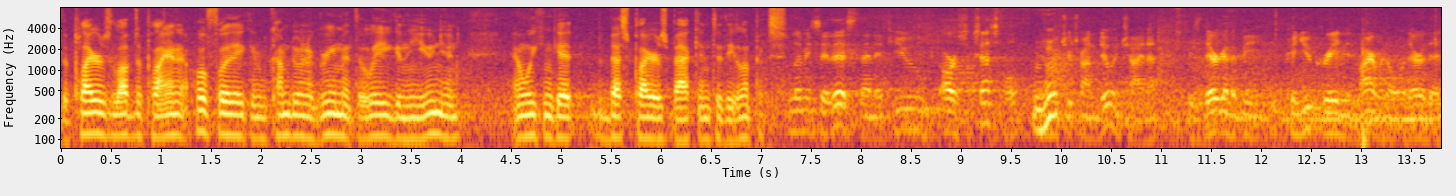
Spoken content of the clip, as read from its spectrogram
The players love to play in it. Hopefully, they can come to an agreement, the league and the union, and we can get the best players back into the Olympics. Let me say this, then, if you are successful in mm-hmm. what you're trying to do in China, is there gonna be, can you create an environment over there that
